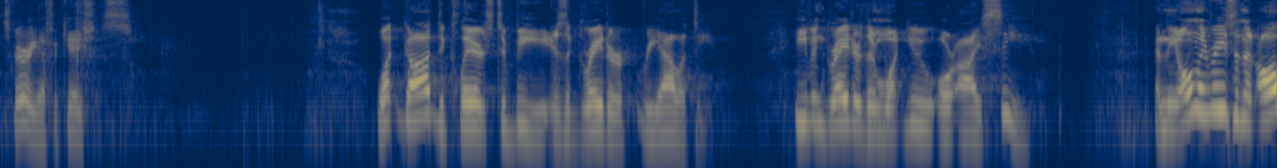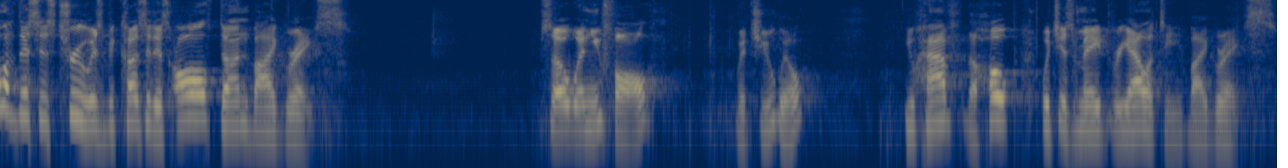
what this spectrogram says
It's very efficacious. What God declares to be is a greater reality, even greater than what you or I see. And the only reason that all of this is true is because it is all done by grace. So when you fall, which you will, you have the hope which is made reality by grace.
